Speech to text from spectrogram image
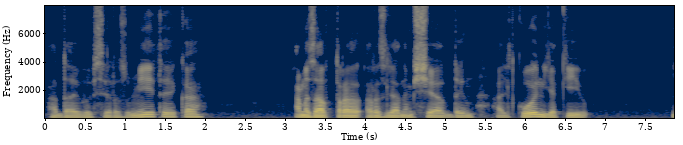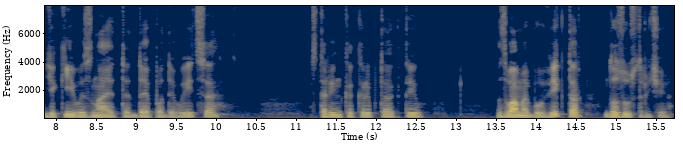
гадаю, ви всі розумієте, яка. А ми завтра розглянемо ще один альткоін, який, який ви знаєте, де подивитися. Сторінка криптоактив. З вами був Віктор. До зустрічі!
